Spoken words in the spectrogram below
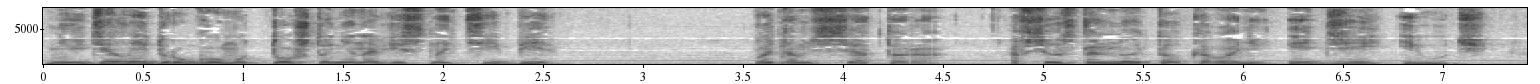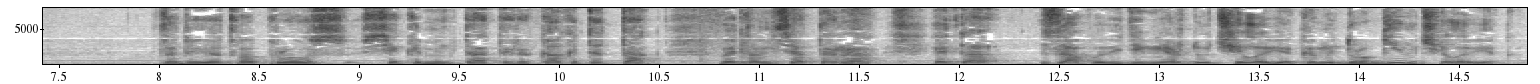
не делай другому то, что ненавистно тебе. В этом вся Тара, а все остальное толкование. Иди и учи задает вопрос все комментаторы, как это так? В этом вся Тара – это заповеди между человеком и другим человеком.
